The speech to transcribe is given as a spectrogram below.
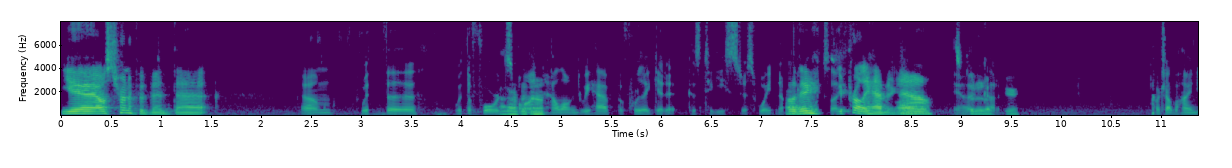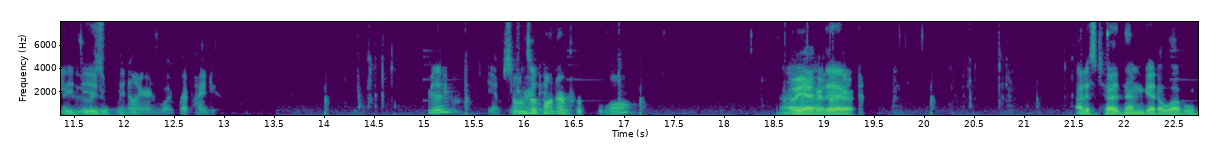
Yeah, I was trying to prevent that. Um, with the with the forward spawn, know. how long do we have before they get it? Because Tiggy's just waiting up Oh, there. they looks they probably have it now. Let's Yeah, they've it got up here. Watch out behind you. They Whoever's did, in did- iron, right, right behind you. Really? Yep. Someone's up to- on our purple wall. Oh, yeah, Uh, here they there. are. I just heard them get a level.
